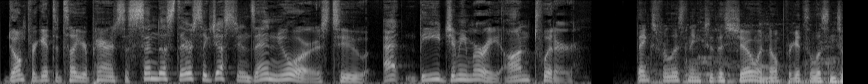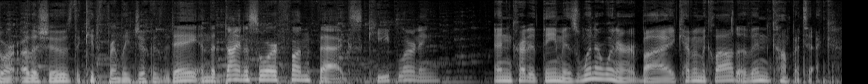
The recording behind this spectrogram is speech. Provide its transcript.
Don't forget to tell your parents to send us their suggestions and yours to at the Jimmy Murray on Twitter. Thanks for listening to this show, and don't forget to listen to our other shows the Kid Friendly Joke of the Day and the Dinosaur Fun Facts. Keep learning. End credit theme is Winner Winner by Kevin MacLeod of Incompetech.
